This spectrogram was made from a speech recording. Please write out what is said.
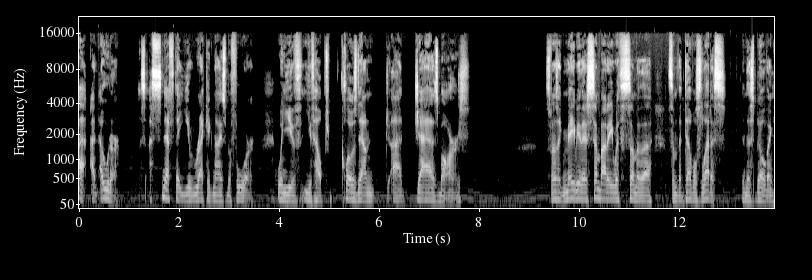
a- an odor, a sniff that you recognize before when you've you've helped close down uh, jazz bars. Smells like maybe there's somebody with some of the some of the devil's lettuce in this building.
